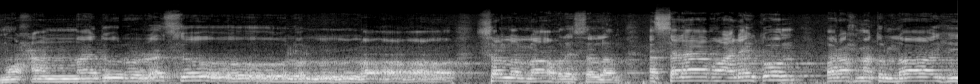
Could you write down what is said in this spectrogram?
মুহাম্মাদুর রাসূলুল্লাহ সাল্লাল্লাহু আলাইহি সাল্লাম আসসালামু আলাইকুম ওয়া রাহমাতুল্লাহি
